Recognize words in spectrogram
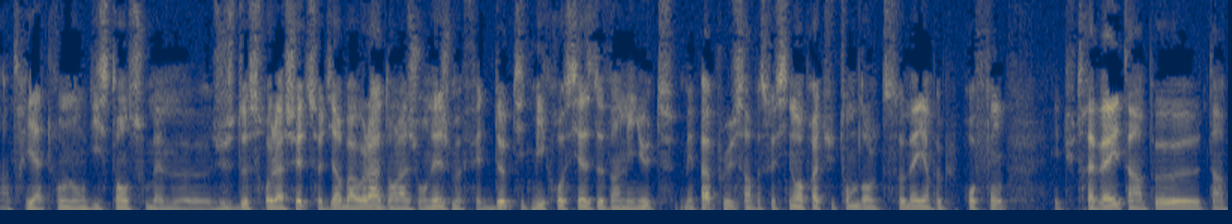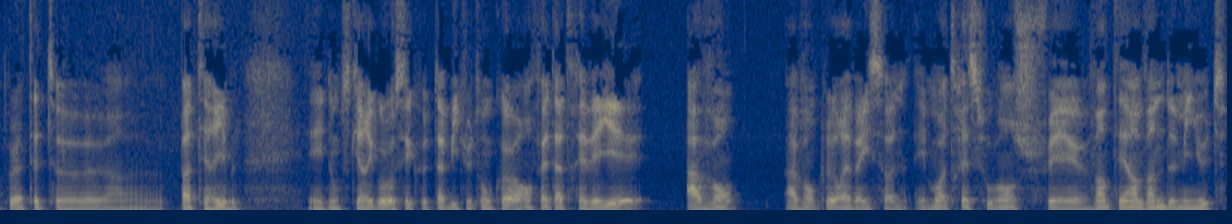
un, triathlon longue distance ou même euh, juste de se relâcher, de se dire, bah voilà, dans la journée, je me fais deux petites micro-siestes de 20 minutes, mais pas plus, hein, parce que sinon après tu tombes dans le sommeil un peu plus profond et tu te réveilles, t'as un peu, as un peu la tête euh, pas terrible. Et donc ce qui est rigolo, c'est que tu habitues ton corps en fait à te réveiller avant avant que le réveil sonne. Et moi, très souvent, je fais 21-22 minutes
